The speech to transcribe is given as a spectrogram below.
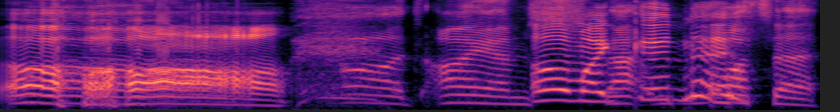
Oh, oh. God, I am. Oh my that- goodness. What a.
